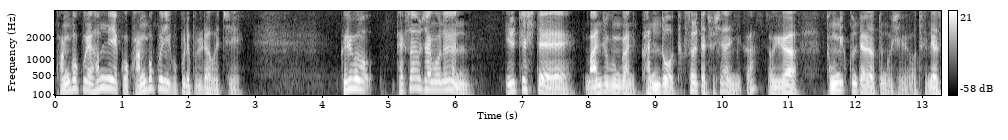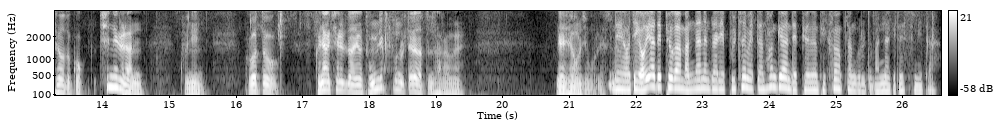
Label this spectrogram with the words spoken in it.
광복군에 합류했고 광복군이 국군의 뿌리라고 했지. 그리고 백선엽 장군은 일제시대에 만주군관 간도 특설대 출신 아닙니까? 여기가 독립군 때려잡던 곳이에요. 어떻게 내세워도 꼭 친일을 한 군인. 그것도 그냥 친일도 아니고 독립군을 때려잡던 사람을 내세우는지 모르겠어요. 네, 어제 여야 대표가 만나는 자리에 불참했던 황교안 대표는 백선엽 장군을 또 만나기도 했습니다.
